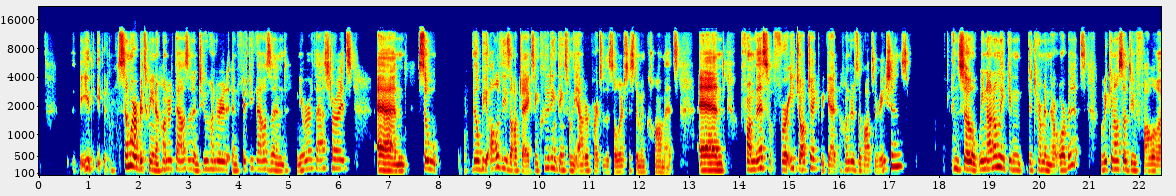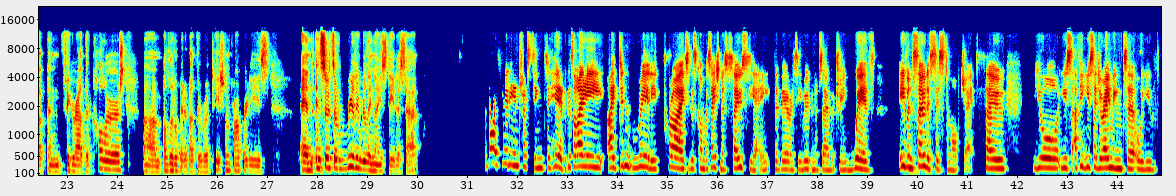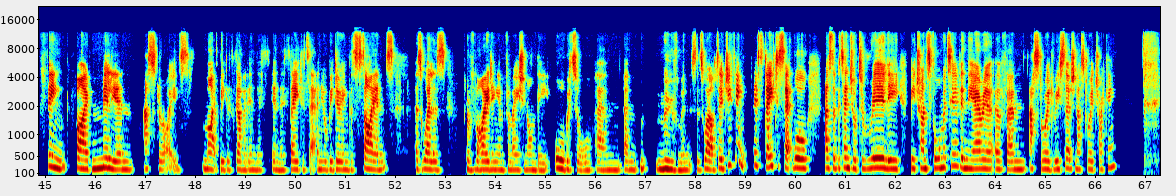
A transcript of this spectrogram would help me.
somewhere between 100,000 and 250,000 near Earth asteroids. And so there'll be all of these objects, including things from the outer parts of the solar system and comets. And from this, for each object, we get hundreds of observations. And so we not only can determine their orbits, but we can also do follow-up and figure out their colors, um, a little bit about their rotation properties. And, and so it's a really, really nice data set that's really interesting to hear because I I didn't really prior to this conversation associate the Vera C. Rubin Observatory with even solar system objects. So you're you I think you said you're aiming to or you think five million asteroids might be discovered in this in this data set and you'll be doing the science as well as providing information on the orbital um, um, movements as well. So do you think this data set will has the potential to really be transformative in the area of um, asteroid research and asteroid tracking?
